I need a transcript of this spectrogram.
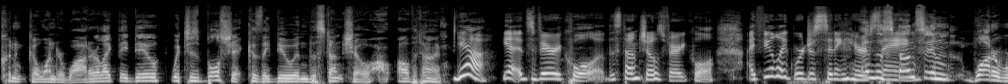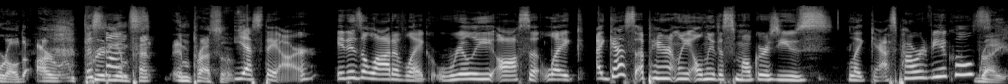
couldn't go underwater like they do, which is bullshit because they do in the stunt show all- the time. Yeah. Yeah, it's very cool. The stunt show is very cool. I feel like we're just sitting here And the stunts in Waterworld are pretty stunts- impe- impressive. Yes, they are. It is a lot of like really awesome. Like, I guess apparently only the smokers use like gas powered vehicles. Right.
